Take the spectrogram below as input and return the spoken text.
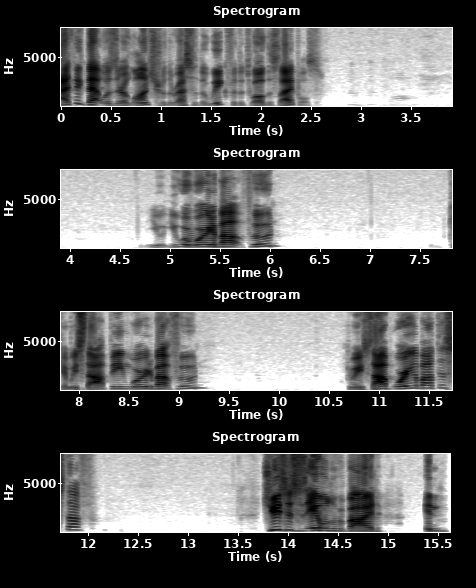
I think that was their lunch for the rest of the week for the 12 disciples. You, you were worried about food? Can we stop being worried about food? Can we stop worrying about this stuff? Jesus is able to provide in,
